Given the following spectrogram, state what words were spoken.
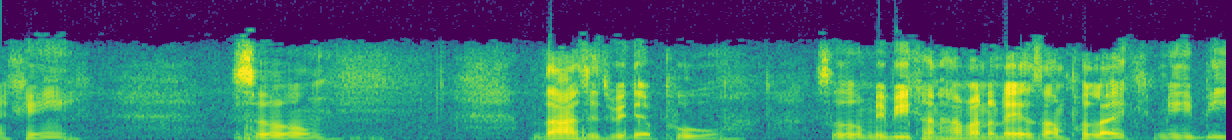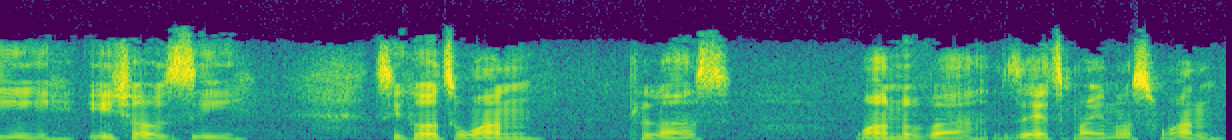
okay. So that's it with the pole so maybe you can have another example like maybe h of z is equal to 1 plus 1 over z minus 1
